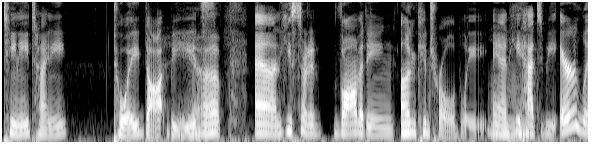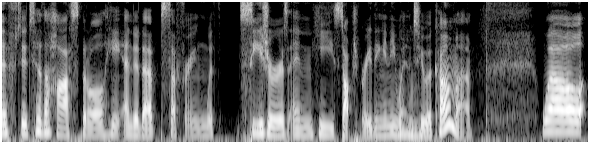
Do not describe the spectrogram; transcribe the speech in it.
teeny tiny toy dot beads. Yep. and he started vomiting uncontrollably. And he mm-hmm. had to be airlifted to the hospital. He ended up suffering with seizures and he stopped breathing and he went into mm-hmm. a coma. Well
